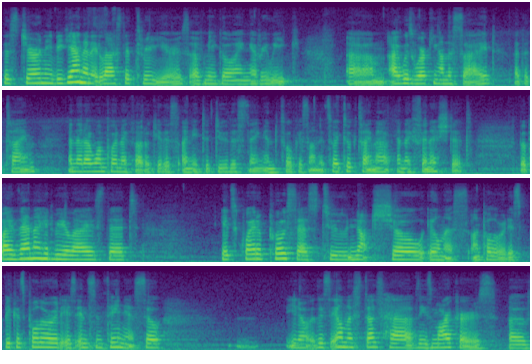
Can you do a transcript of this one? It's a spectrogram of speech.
this journey began, and it lasted three years of me going every week. Um, I was working on the side at the time, and then at one point I thought, okay, this I need to do this thing and focus on it. So I took time out and I finished it. But by then I had realized that it's quite a process to not show illness on Polaroid, it's because Polaroid is instantaneous. So, you know, this illness does have these markers of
